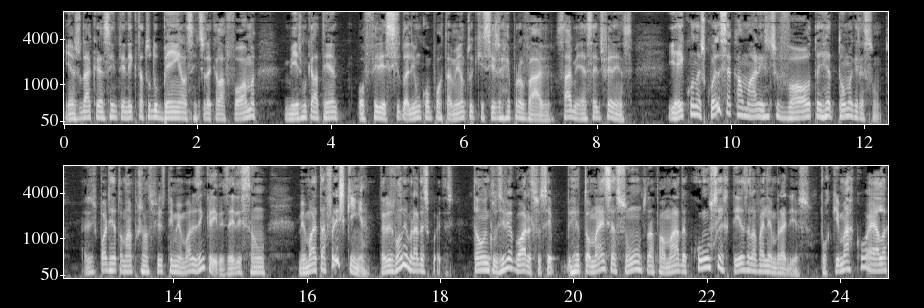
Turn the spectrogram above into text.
em ajudar a criança a entender que está tudo bem ela sentir daquela forma, mesmo que ela tenha oferecido ali um comportamento que seja reprovável, sabe? Essa é a diferença. E aí, quando as coisas se acalmarem, a gente volta e retoma aquele assunto. A gente pode retomar porque os nossos filhos têm memórias incríveis. Eles são. Memória está fresquinha, então eles vão lembrar das coisas. Então, inclusive agora, se você retomar esse assunto na palmada, com certeza ela vai lembrar disso, porque marcou ela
